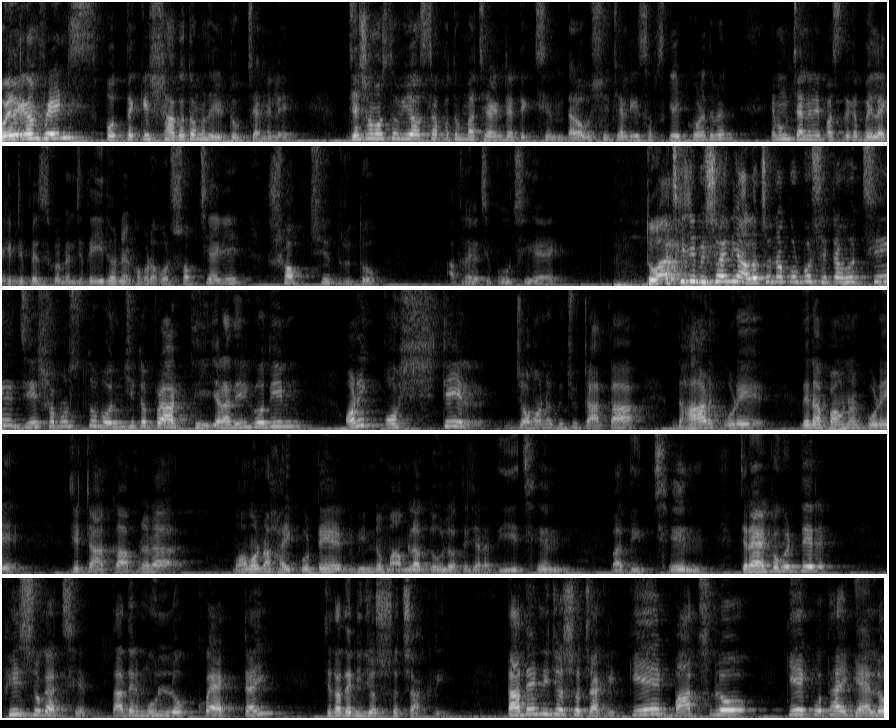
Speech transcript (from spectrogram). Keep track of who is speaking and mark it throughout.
Speaker 1: Welcome friends প্রত্যেককে স্বাগত আমাদের ইউটিউব চ্যানেলে যে সমস্ত ভিউয়ার্সরা প্রথমবার চ্যানেলটা দেখছেন, তারা অবশ্যই চ্যানেলটিকে সাবস্ক্রাইব করে দেবেন এবং চ্যানেলের পাশে থেকে বেল আইকনটি প্রেস করবেন, যাতে এই ধরনের খবরাখবর সবচেয়ে আগে, সবচেয়ে দ্রুত আপনার কাছে পৌঁছে যায়। তো আজকে যে বিষয় নিয়ে আলোচনা করব, সেটা হচ্ছে যে সমস্ত বঞ্চিত প্রার্থী, যারা দীর্ঘদিন অনেক কষ্টের জমানো কিছু টাকা ধার করে, দেনা পাওনা করে, যে টাকা আপনারা মহামান্য হাইকোর্টে বিভিন্ন মামলার দৌলতে যারা দিয়েছেন বা দিচ্ছেন, যারা অ্যাডভোকেটদের ফিস যোগাচ্ছেন তাদের মূল লক্ষ্য একটাই, যে তাদের নিজস্ব চাকরি। তাদের নিজস্ব চাকরি। কে বাঁচলো কে কোথায় গেল,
